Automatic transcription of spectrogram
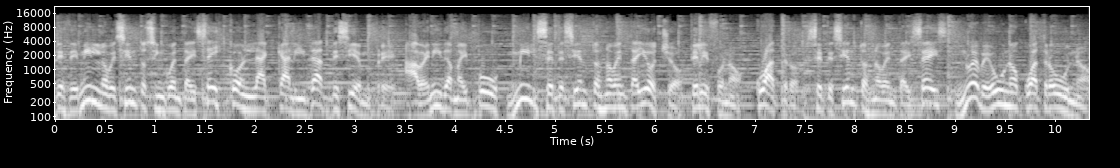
Desde 1956 con la calidad de siempre. Avenida Maipú 1798. Teléfono 4-796-9141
